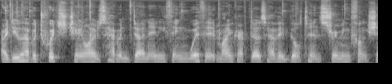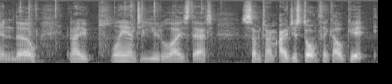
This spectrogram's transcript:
I do have a Twitch channel, I just haven't done anything with it. Minecraft does have a built-in streaming function, though, and I plan to utilize that sometime. I just don't think I'll get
